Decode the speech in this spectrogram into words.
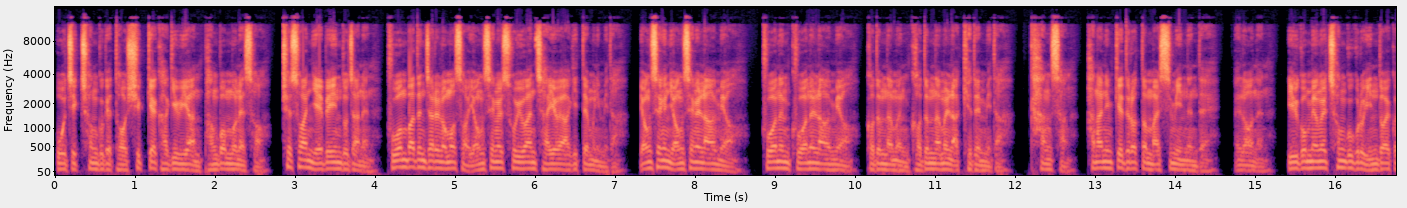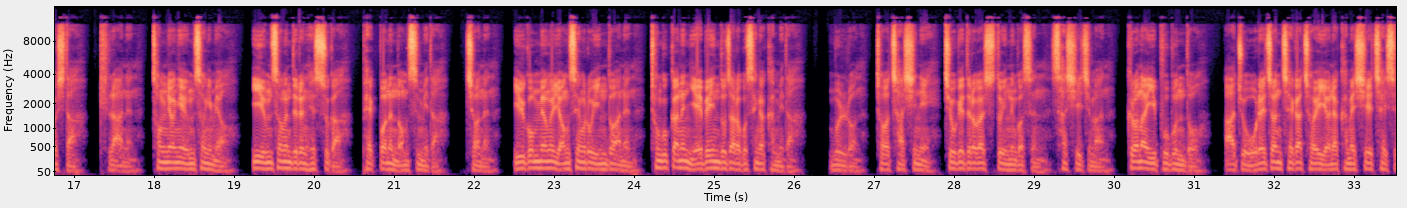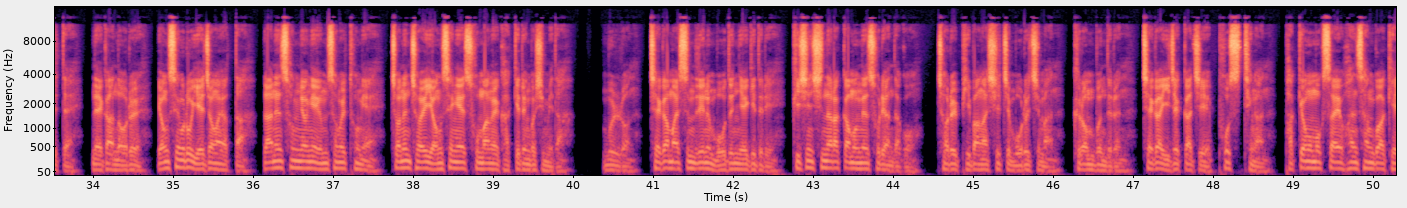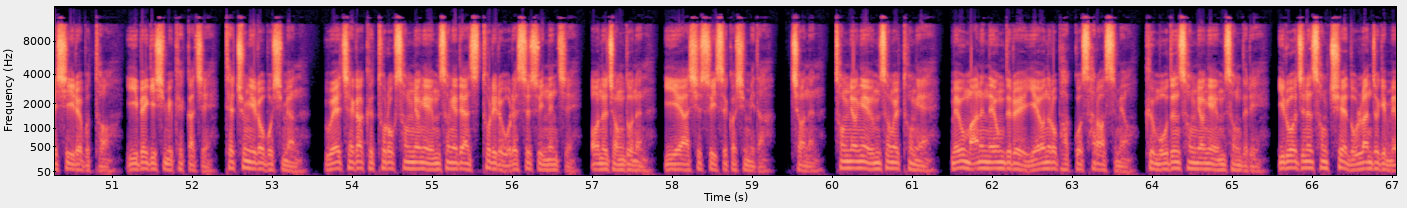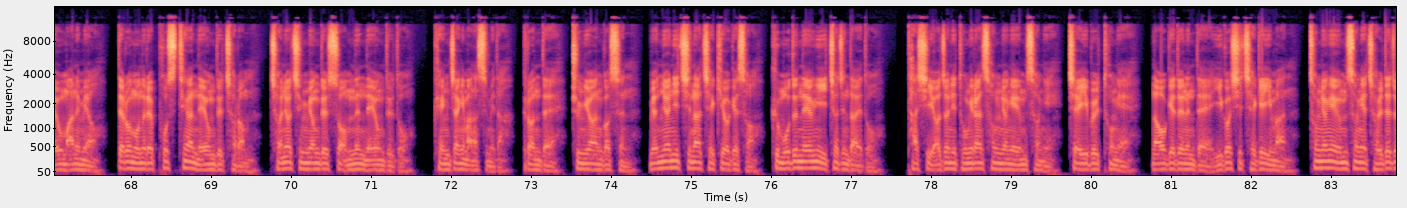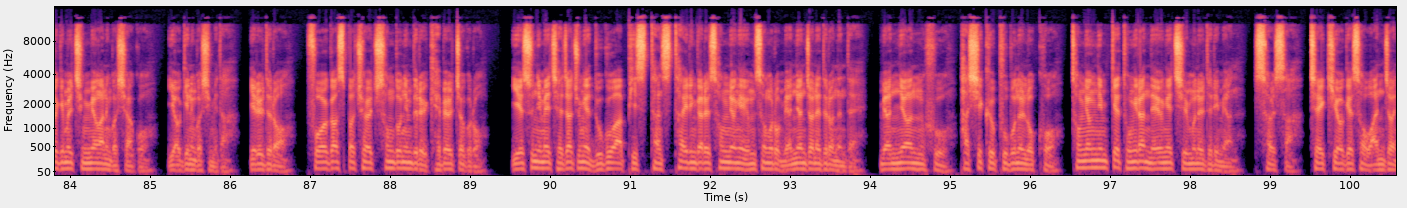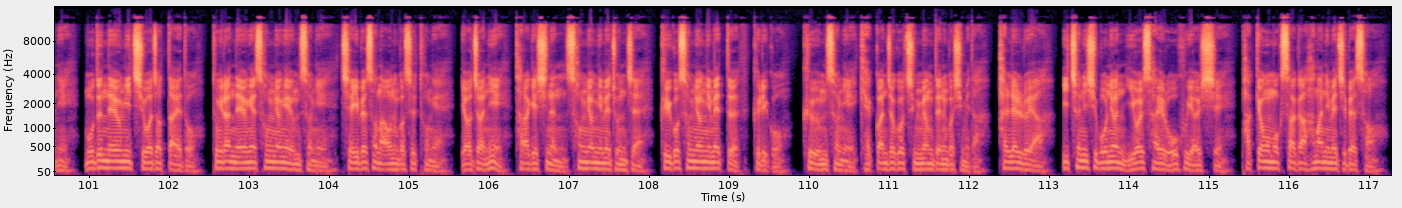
오직 천국에 더 쉽게 가기 위한 방법론에서 최소한 예배 인도자는 구원받은 자를 넘어서 영생을 소유한 자여야 하기 때문입니다. 영생은 영생을 낳으며 구원은 구원을 낳으며 거듭남은 거듭남을 낳게 됩니다. 항상 하나님께 들었던 말씀이 있는데 너는 일곱 명을 천국으로 인도할 것이다. 라는 성령의 음성이며 이 음성은 들은 횟수가 100번은 넘습니다. 저는 일곱 명을 영생으로 인도하는 천국 가는 예배 인도자라고 생각합니다. 물론 저 자신이 지옥에 들어갈 수도 있는 것은 사실이지만 그러나 이 부분도 아주 오래전 제가 저의 연약함에 시해차 있을 때 내가 너를 영생으로 예정하였다 라는 성령의 음성을 통해 저는 저의 영생의 소망을 갖게 된 것입니다. 물론 제가 말씀드리는 모든 얘기들이 귀신 신하라 까먹는 소리 한다고 저를 비방하실지 모르지만 그런 분들은 제가 이제까지 포스팅한 박경호 목사의 환상과 계시 1회부터 226회까지 대충 읽어보시면 왜 제가 그토록 성령의 음성에 대한 스토리를 오래 쓸 수 있는지 어느 정도는 이해하실 수 있을 것입니다. 저는 성령의 음성을 통해 매우 많은 내용들을 예언으로 받고 살아왔으며 그 모든 성령의 음성들이 이루어지는 성취에 논란적이 매우 많으며 때론 오늘의 포스팅한 내용들처럼 전혀 증명될 수 없는 내용들도 굉장히 많았습니다. 그런데 중요한 것은 몇 년이 지나 제 기억에서 그 모든 내용이 잊혀진다 해도 다시 여전히 동일한 성령의 음성이 제 입을 통해 나오게 되는데 이것이 제게 임한 성령의 음성의 절대적임을 증명하는 것이라고 여기는 것입니다. 예를 들어 For Gospel Church 성도님들을 개별적으로 예수님의 제자 중에 누구와 비슷한 스타일인가를 성령의 음성으로 몇 년 전에 들었는데 몇 년 후 다시 그 부분을 놓고 성령님께 동일한 내용의 질문을 드리면 설사 제 기억에서 완전히 모든 내용이 지워졌다 해도 동일한 내용의 성령의 음성이 제 입에서 나오는 것을 통해 여전히 살아계시는 성령님의 존재 그리고 성령님의 뜻 그리고 그 음성이 객관적으로 증명되는 것입니다. 할렐루야. 2025년 2월 4일 오후 10시 박경호 목사가 하나님의 집에서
